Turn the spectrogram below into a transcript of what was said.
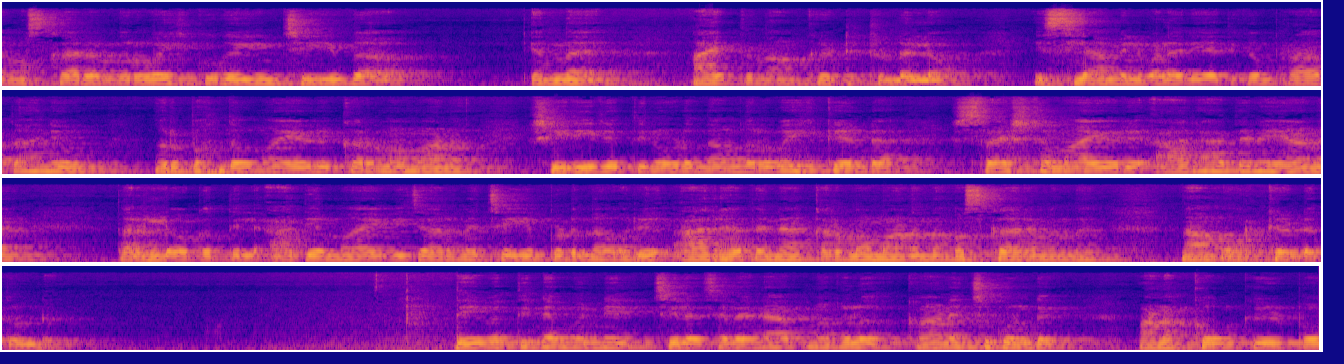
നമസ്കാരം നിർവഹിക്കുകയും ചെയ്യുക എന്ന് ആയത്ത് നാം കേട്ടിട്ടുണ്ടല്ലോ ഇസ്ലാമിൽ വളരെയധികം പ്രാധാന്യവും നിർബന്ധവുമായ ഒരു കർമ്മമാണ് ശരീരത്തിനോട് നാം നിർവഹിക്കേണ്ട ശ്രേഷ്ഠമായ ഒരു ആരാധനയാണ് പരലോകത്തിൽ ആദ്യമായി വിചാരണ ചെയ്യപ്പെടുന്ന ഒരു ആരാധനാ കർമ്മമാണ് നമസ്കാരമെന്ന് നാം ഓർക്കേണ്ടതുണ്ട്. ദൈവത്തിന്റെ മുന്നിൽ ചില ചലനാത്മകൾ കാണിച്ചുകൊണ്ട് വണക്കവും കീഴ്പോ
